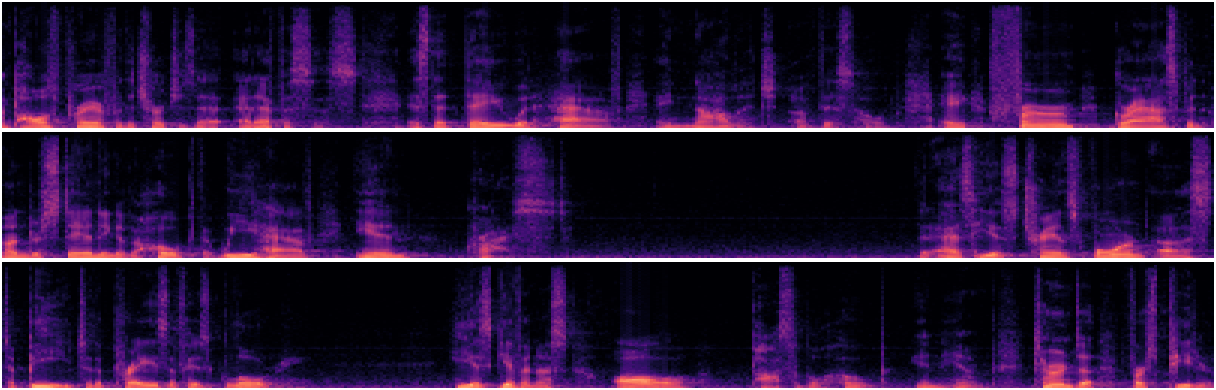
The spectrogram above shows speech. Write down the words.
And Paul's prayer for the churches at, at, Ephesus is that they would have a knowledge of this hope, a firm grasp and understanding of the hope that we have in Christ. That as he has transformed us to be to the praise of his glory, he has given us all possible hope in him. Turn to 1 Peter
